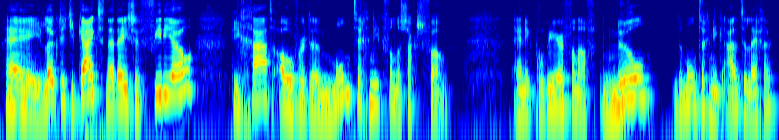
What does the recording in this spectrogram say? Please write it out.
Hey, leuk dat je kijkt naar deze video. Die gaat over de mondtechniek van de saxofoon. En ik probeer vanaf nul de mondtechniek uit te leggen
